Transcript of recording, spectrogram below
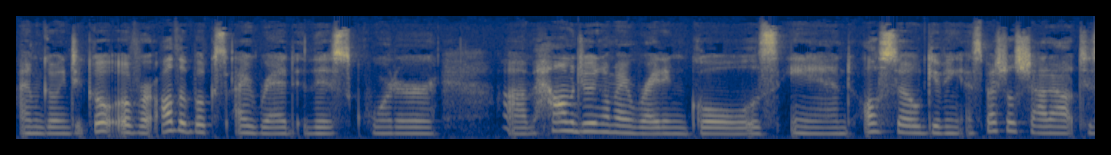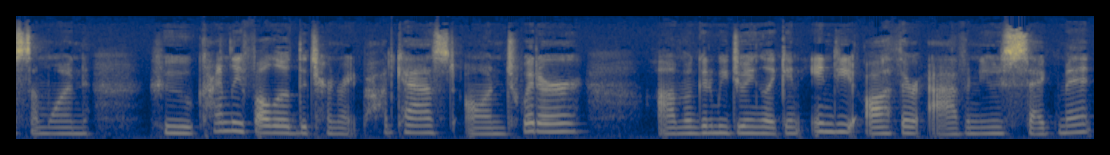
I'm going to go over all the books I read this quarter, um, how I'm doing on my writing goals, and also giving a special shout out to someone who kindly followed the Turn Right podcast on Twitter. Um, I'm going to be doing like an indie author avenue segment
